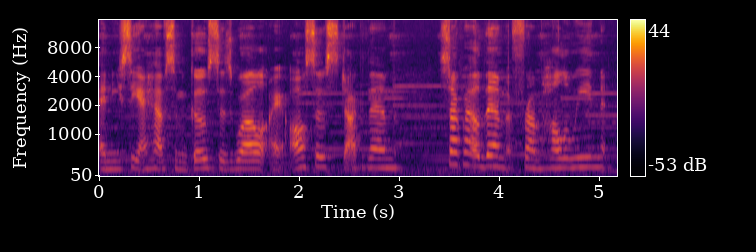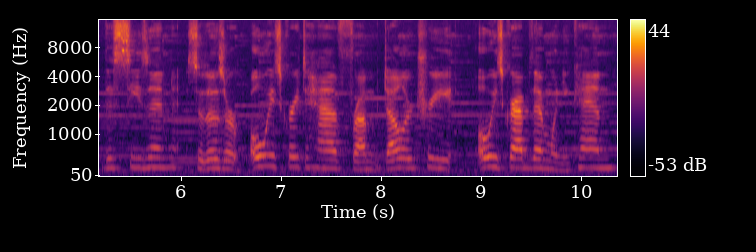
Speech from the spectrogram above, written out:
and you see I have some ghosts as well. I also stock them, stockpiled them from Halloween this season, so those are always great to have from Dollar Tree. Always grab them when you can.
